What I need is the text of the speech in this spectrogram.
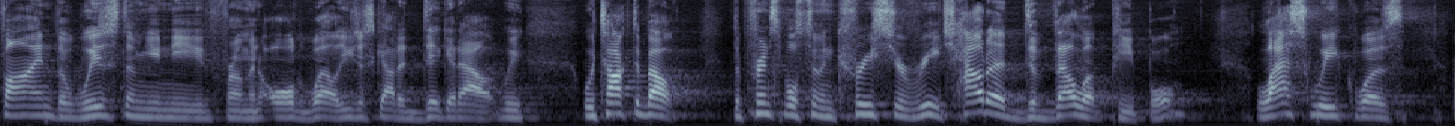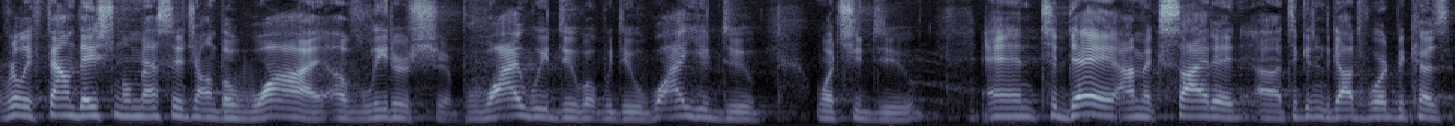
find the wisdom you need from an old well. You just got to dig it out. We, we talked about the principles to increase your reach, how to develop people. Last week was a really foundational message on the why of leadership, why we do what we do, why you do what you do. And today I'm excited uh, to get into God's Word because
